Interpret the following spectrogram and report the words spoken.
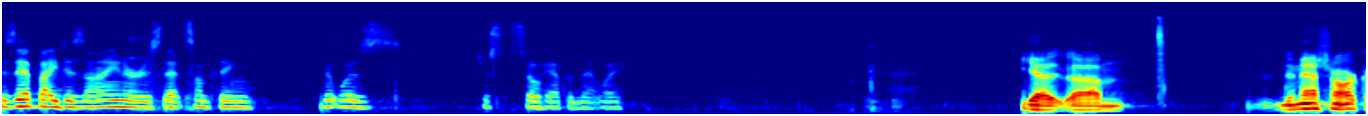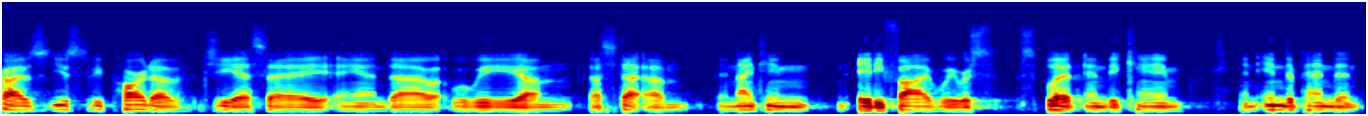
Is that by design, or is that something that was just so happened that way? Yeah, um, the National Archives used to be part of GSA, and uh, we um, um, in 1985 we were split and became an independent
